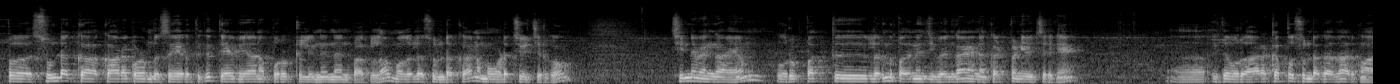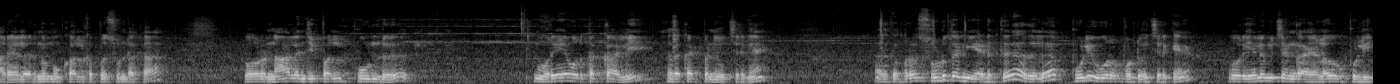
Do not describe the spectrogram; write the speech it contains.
இப்போ சுண்டக்காய் காரக்குழம்பு செய்கிறதுக்கு தேவையான பொருட்கள் என்னென்னு பார்க்கலாம். முதல்ல சுண்டக்காய் நம்ம உடச்சி வச்சுருக்கோம். சின்ன வெங்காயம் ஒரு பத்துலேருந்து பதினஞ்சு வெங்காயம் நான் கட் பண்ணி வச்சுருக்கேன். இது ஒரு அரை கப்பு சுண்டக்காய் தான் இருக்கும். அரையிலேருந்து முக்கால் கப்பு சுண்டக்காய் ஒரு நாலஞ்சு பல் பூண்டு ஒரே ஒரு தக்காளி அதை கட் பண்ணி வச்சுருக்கேன். அதுக்கப்புறம் சுடு தண்ணி எடுத்து அதில் புளி ஊற போட்டு வச்சுருக்கேன். ஒரு எலுமிச்சங்காய் அளவு புளி.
